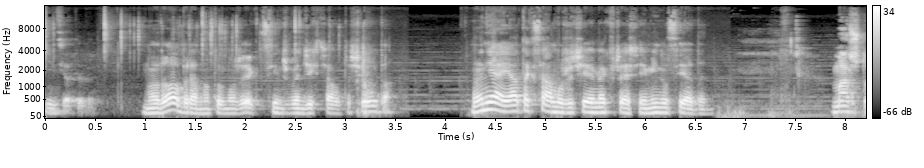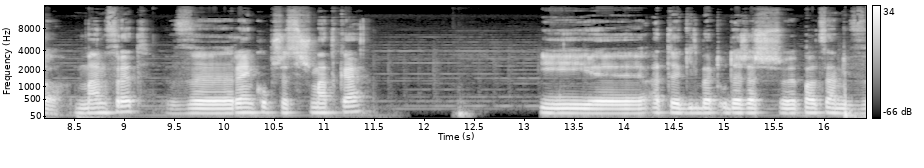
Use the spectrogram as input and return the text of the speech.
Inicjatywy. No dobra, no to może jak Cinch będzie chciał, to się uda. No nie, ja tak samo rzuciłem jak wcześniej, minus jeden. Masz to, Manfred, w ręku przez szmatkę. I, e, a ty, Gilbert, uderzasz palcami w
